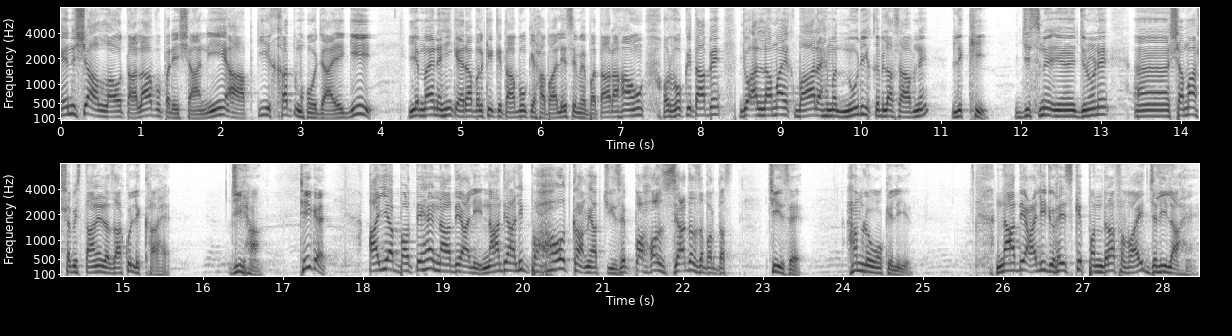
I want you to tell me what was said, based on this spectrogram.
इन ताला वो परेशानी आपकी ख़त्म हो जाएगी। ये मैं नहीं कह रहा, बल्कि किताबों के हवाले से मैं बता रहा हूँ, और वो किताबें जो अल्लामा इकबाल अहमद नूरी कबिला साहब ने लिखी, जिसने जिन्होंने शमा शबिस्तान रज़ा को लिखा है। जी हाँ ठीक है? आइए अब बढ़ते हैं नाद अली। नाद अली बहुत कामयाब चीज़ है, बहुत ज़्यादा ज़बरदस्त। चीज़ है, हम लोगों के लिए। नाद अली जो है, इसके पंद्रह फ़वाद जलीला हैं।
